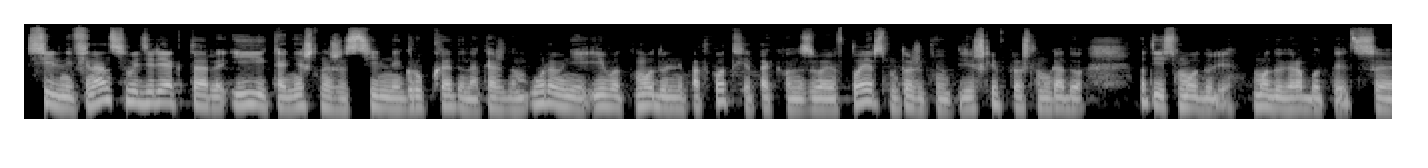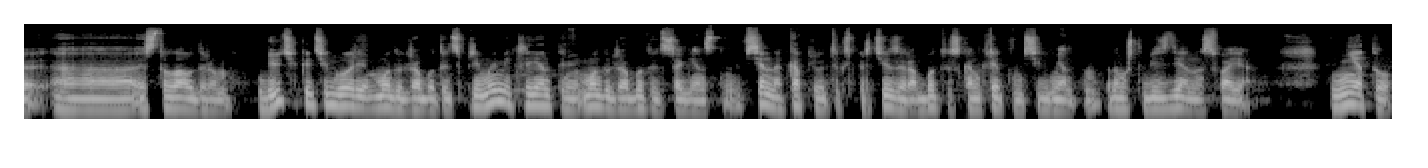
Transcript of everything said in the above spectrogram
Сильный финансовый директор и, конечно же, сильный групп хеды на каждом уровне. И вот модульный подход, я так его называю в Players, мы тоже к нему перешли в прошлом году. Вот есть модули. Модуль работает с э, Estee Lauder beauty категории, модуль работает с прямыми клиентами, модуль работает с агентствами. Все накапливают экспертизы, работают с конкретным сегментом, потому что везде она своя. Нету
